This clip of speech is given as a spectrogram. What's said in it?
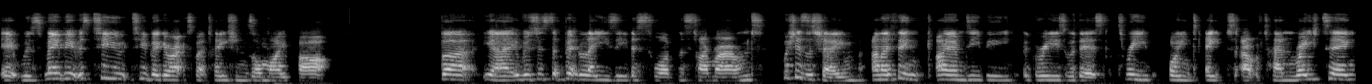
it was maybe it was too too bigger expectations on my part. But yeah, it was just a bit lazy this one this time round, which is a shame. And I think IMDb agrees with its 3.8 out of 10 rating.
